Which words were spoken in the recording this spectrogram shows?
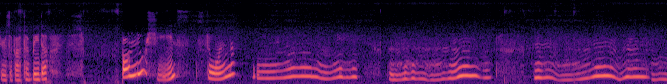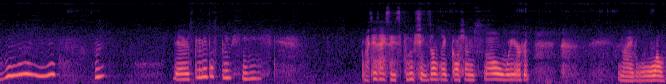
there's about to be the splooshies soon. There's the little splooshies. Why did I say splooshies? Oh my gosh, I'm so weird. And I love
